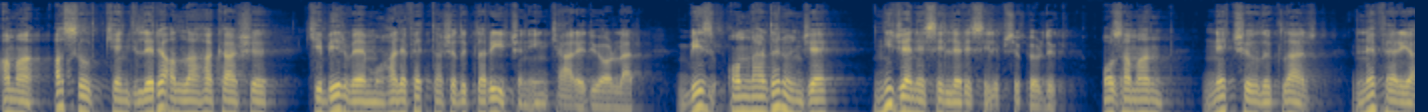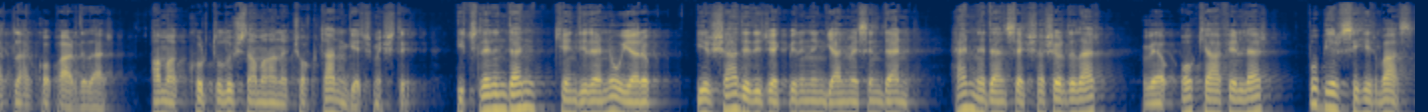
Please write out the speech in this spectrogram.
ama asıl kendileri Allah'a karşı kibir ve muhalefet taşıdıkları için inkar ediyorlar. Biz onlardan önce nice nesilleri silip süpürdük. O zaman ne çığlıklar, ne feryatlar kopardılar. Ama kurtuluş zamanı çoktan geçmişti. İçlerinden kendilerini uyarıp irşad edecek birinin gelmesinden her nedense şaşırdılar ve o kâfirler bu bir sihirbaz,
